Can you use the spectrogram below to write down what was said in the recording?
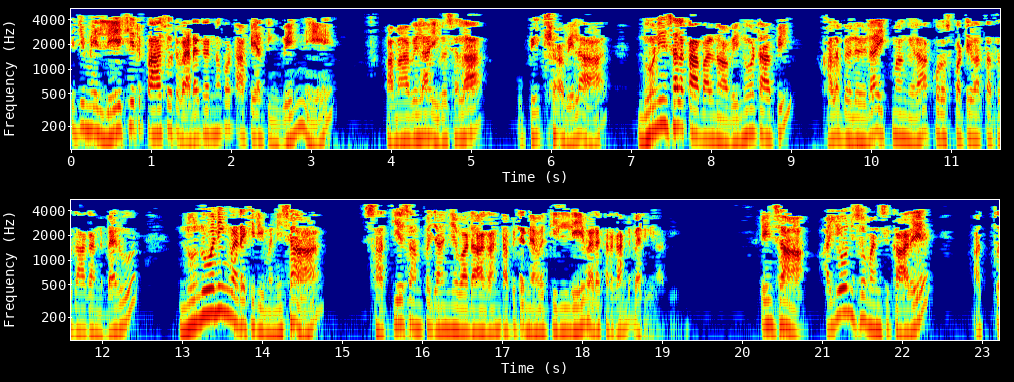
ඉතින් මේ ලේසියට පහසුවට වැඩ කරනකොට අපි අතින් වෙන්නේ පමා වෙලා ඉවසලා උපේක්ෂා වෙලා නුවණින් සලකා බලනවා වෙනුවට අපි කලබල වෙලා ඉක්මන් වෙලා කොරස් කොටේවත් අත දාගන්න බැරුව නුනුවණින් වැඩ කිරීම නිසා සත්‍ය සම්පජඤ්ඤ වඩා ගන්න අපිට නැවතිල්ලේ වැඩ කරගන්න බැරි වෙලා තියෙනවා. ඒ නිසා අයෝනිසෝ මනසිකාරයේ අත්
